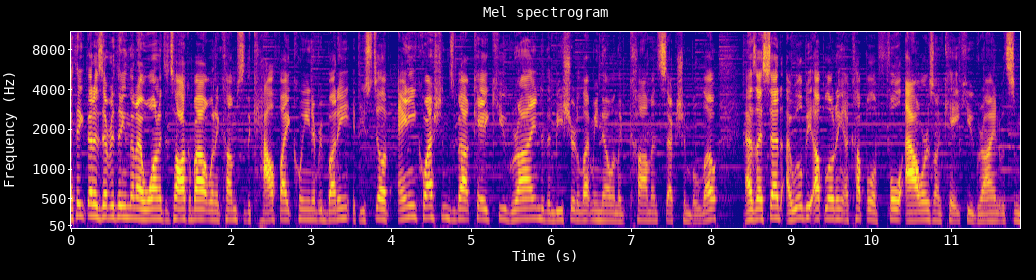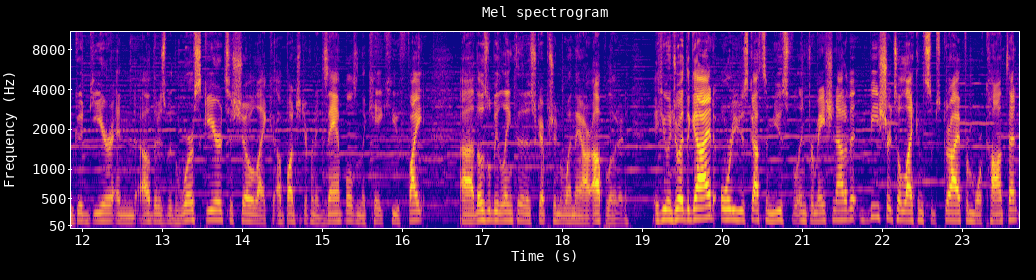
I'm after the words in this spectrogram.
I think that is everything that I wanted to talk about when it comes to the Kalphite Queen, everybody. If you still have any questions about KQ Grind, then be sure to let me know in the comments section below. As I said, I will be uploading a couple of full hours on KQ Grind with some good gear and others with worse gear to show like a bunch of different examples in the KQ fight. Uh, those will be linked in the description when they are uploaded. If you enjoyed the guide or you just got some useful information out of it, be sure to like and subscribe for more content.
